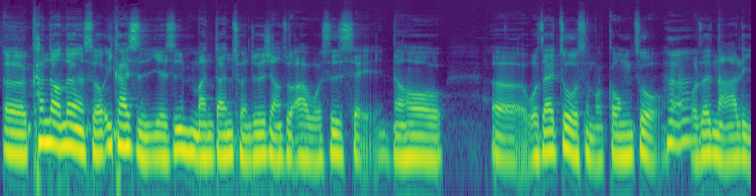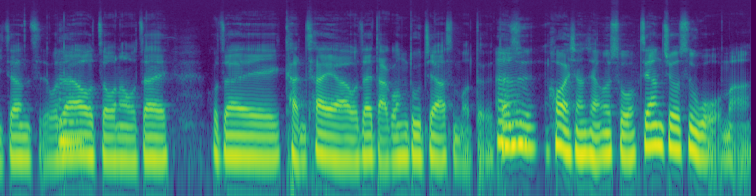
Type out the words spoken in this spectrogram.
呃，看到那个时候，一开始也是蛮单纯，就是想说啊，我是谁，然后呃，我在做什么工作，我在哪里这样子，我在澳洲，呢我在我在砍菜啊，我在打工度假什么的。但是后来想想又说，这样就是我嘛，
